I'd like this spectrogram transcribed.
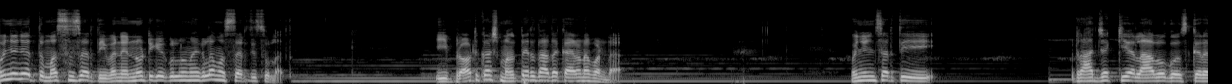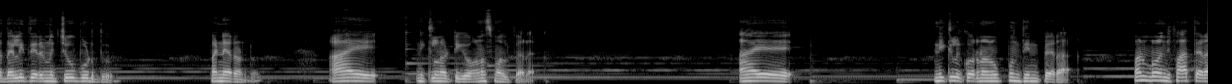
ಒಂಜೊಂಜಿ ಹೊತ್ತು ಮಸ್ತ್ ಸರ್ತಿ, ಇವನ್ ಎನ್ನೊಟ್ಟಿಗೆ ಕುಲ್ಲನಾಗಲ್ಲ ಮಸ್ತ್ ಸರ್ತಿ ಸುಲಾತು ಈ ಬ್ರಾಡ್ಕಾಸ್ಟ್ ಮಲ್ಪೆರದಾದ ಕಾರಣ ಪಂಡ. ಒಂಜೊಂಜಿ ಸರ್ತಿ ರಾಜಕೀಯ ಲಾಭಗೋಸ್ಕರ ದಲಿತರನ್ನು ಚೂಪುಡ್ದು ಪನ್ನೆರೊಂಡು. ಆಯೆ ನಿಕ್ಲನೊಟ್ಟಿಗೆ ಒಣಸ್ ಮಲ್ಪೆರ ಆಯೆ ನಿಕ್ಲು ಕೊರ್ನ ಉಪ್ಪುನ್ ತಿನ್ಪೇರ ಪನ್ಪುನ ಒಂಜಿ ಪಾತೆರ.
